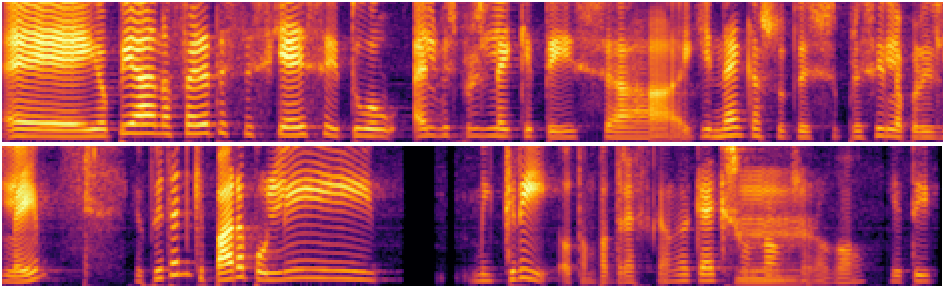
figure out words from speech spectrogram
ε, η οποία αναφέρεται στη σχέση του Elvis Presley και της α, γυναίκας του της Priscilla Presley η οποία ήταν και πάρα πολύ μικρή όταν παντρεύτηκαν, 16 χρονών Μμμ. ξέρω εγώ, γιατί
